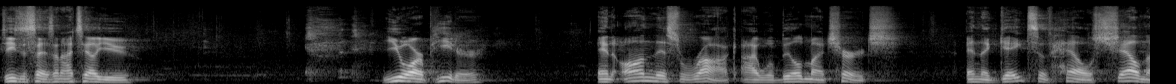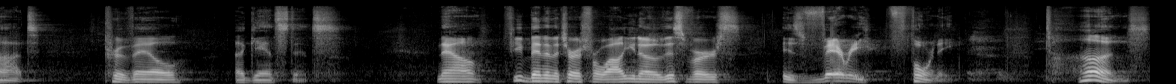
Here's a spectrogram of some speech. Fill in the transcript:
Jesus says, And I tell you, you are Peter, and on this rock I will build my church, and the gates of hell shall not prevail against it. Now, if you've been in the church for a while, you know this verse is very thorny. Tons,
